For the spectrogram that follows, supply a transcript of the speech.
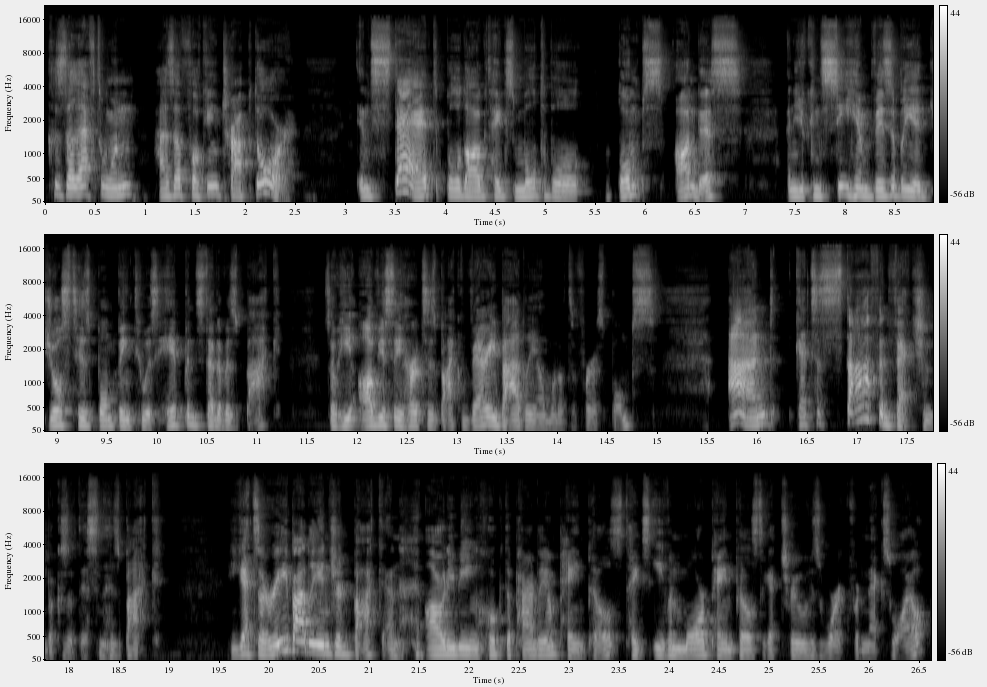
because the left one has a fucking trap door. Instead, Bulldog takes multiple bumps on this, and you can see him visibly adjust his bumping to his hip instead of his back. So he obviously hurts his back very badly on one of the first bumps and gets a staph infection because of this in his back. He gets a really badly injured back and already being hooked apparently on pain pills, takes even more pain pills to get through his work for the next while,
